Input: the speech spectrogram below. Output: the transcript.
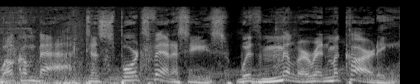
Welcome back to Sports Fantasies with Miller and McCarty.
